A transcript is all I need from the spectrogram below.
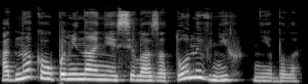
однако упоминания села Затоны в них не было.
